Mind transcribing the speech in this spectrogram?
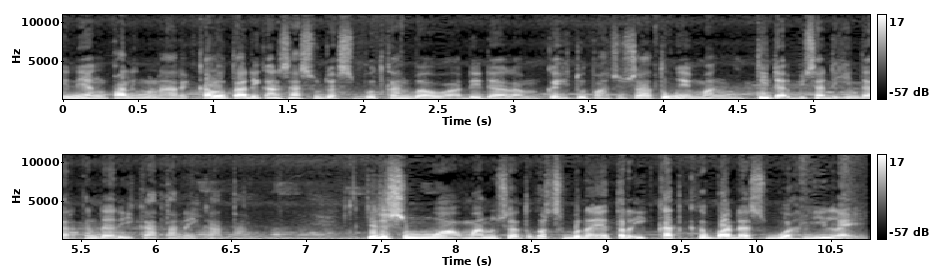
ini yang paling menarik. Kalau tadi kan saya sudah sebutkan bahwa di dalam kehidupan sosial itu memang tidak bisa dihindarkan dari ikatan-ikatan. Jadi semua manusia itu kan sebenarnya terikat kepada sebuah nilai.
